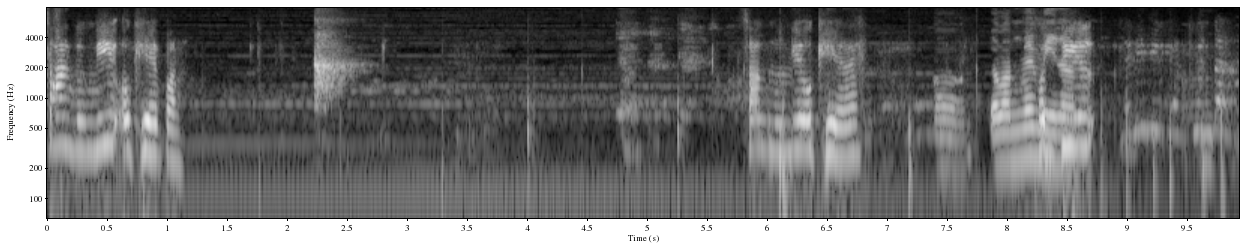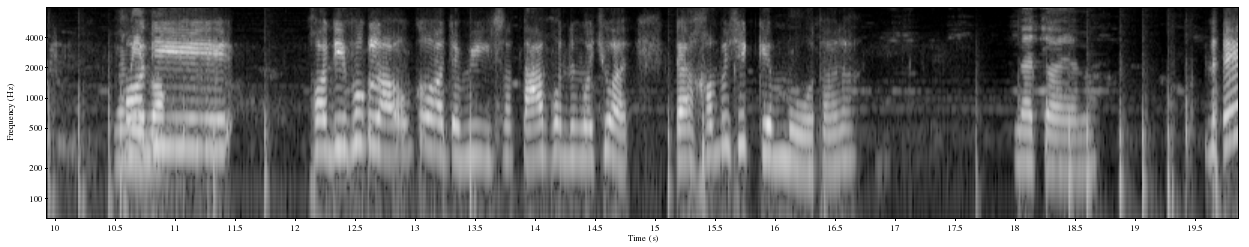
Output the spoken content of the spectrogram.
สร้างตรงนี้โอเคป่ะสร้างตรงนี้โอเคไหมเออแต่มันไม่พอมีนะดีไม่พอมีบล็อกดีพอดีพวกเราก็จะมีสตาฟคนหนึ่งมาช่วย แต่เขาไม่ใช่เกมโหมดนะแน่ใจนะแน่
